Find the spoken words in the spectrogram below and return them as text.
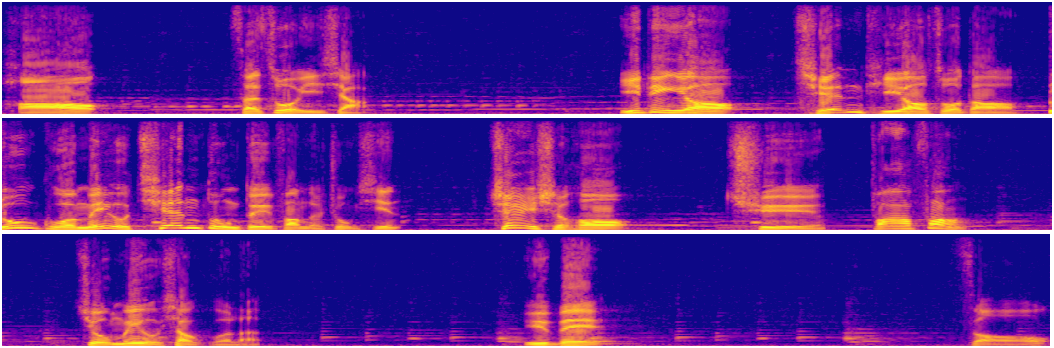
好。再做一下，一定要前提要做到，如果没有牵动对方的重心，这时候去发放就没有效果了。预备，走。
